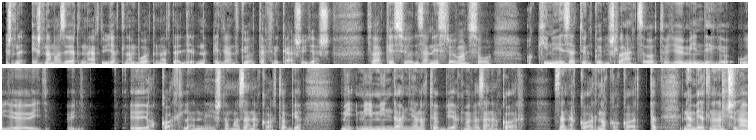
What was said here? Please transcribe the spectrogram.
és, ne, és nem azért, mert ügyetlen volt, mert egy, egy rendkívül technikás, ügyes, felkészült zenészről van szó. A kinézetünkön is látszott, hogy ő mindig úgy, ő, úgy, úgy ő akart lenni, és nem a zenekar tagja. Mi, mi mindannyian, a többiek meg a zenekar zenekarnak akart. Tehát nem véletlenül nem csinál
